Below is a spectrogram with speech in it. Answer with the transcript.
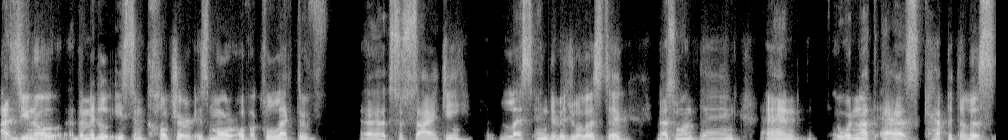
as you know, the Middle Eastern culture is more of a collective uh, society less individualistic. That's one thing, and we're not as capitalist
